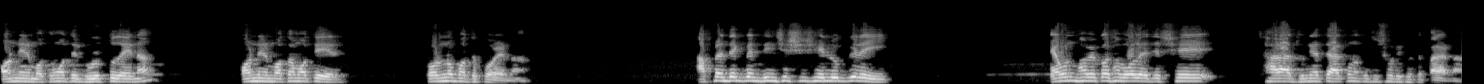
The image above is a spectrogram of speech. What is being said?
অন্যের মতামতের গুরুত্ব দেয় না, অন্যের মতামতের কর্ণপাত করে না। আপনারা দেখবেন দিন শেষে সেই লোকগুলোই এমন ভাবে কথা বলে যে সে ছাড়া দুনিয়াতে আর কোনো কিছু সঠিক হতে পারে না।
